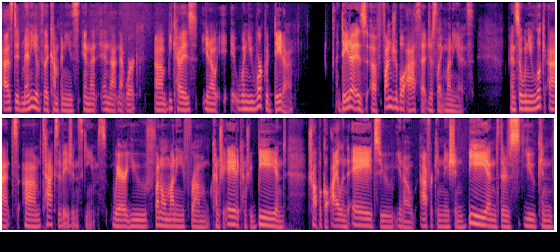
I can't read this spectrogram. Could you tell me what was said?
as did many of the companies in that in that network, um, because you know it, when you work with data data is a fungible asset just like money is. And so when you look at um, tax evasion schemes where you funnel money from country A to country B and tropical island A to, you know, African nation B and there's you can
